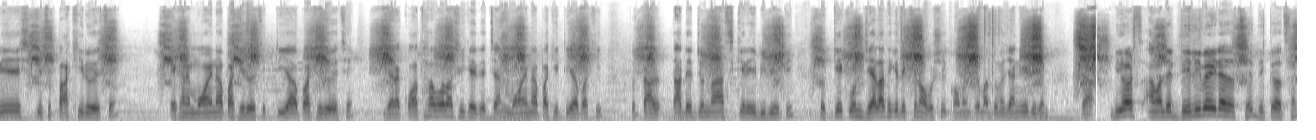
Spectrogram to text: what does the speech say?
বেশ কিছু পাখি রয়েছে। এখানে ময়না পাখি রয়েছে, টিয়া পাখি রয়েছে। যারা কথা বলা শিখাইতে চান, ময়না পাখি, টিয়া পাখি, তো তাদের জন্য আজকের এই ভিডিওটি। তো কে কোন জেলা থেকে দেখছেন, অবশ্যই কমেন্টের মাধ্যমে জানিয়ে দিবেন। তা ভিওয়ার্স আমাদের ডেলিভারিটা যাচ্ছে, দেখতে পাচ্ছেন,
